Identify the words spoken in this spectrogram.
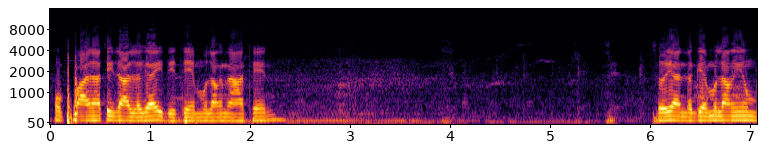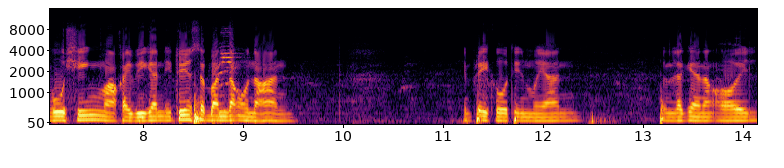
kung paano natin ilalagay, di-demo lang natin. So yan, lagyan mo lang yung bushing mga kaibigan. Ito yung sa bandang unahan. Siyempre ikutin mo yan. Paglagyan ng oil.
